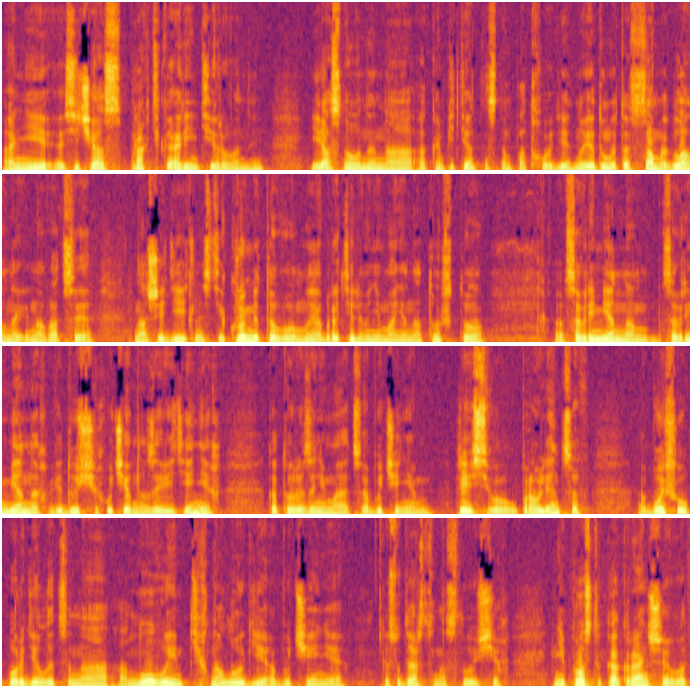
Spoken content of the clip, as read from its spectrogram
Они э, сейчас практикоориентированы и основаны на компетентностном подходе. Но я думаю, это самая главная инновация нашей деятельности. Кроме того, мы обратили внимание на то, что в современном, современных ведущих учебных заведениях которые занимаются обучением, прежде всего, управленцев, больше упор делается на новые технологии обучения государственных служащих. Не просто как раньше вот,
